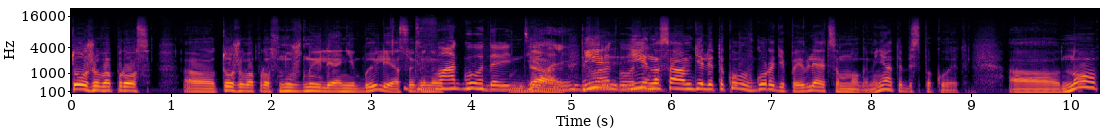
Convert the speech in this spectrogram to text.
тоже вопрос, э, тоже вопрос, нужны ли они были, особенно... Два года ведь да. делали, два и, года. И на самом деле такого в городе появляется много, меня это беспокоит. А, но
